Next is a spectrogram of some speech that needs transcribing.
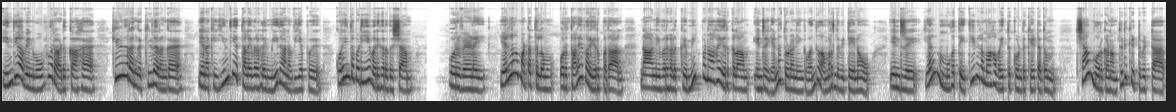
இந்தியாவின் ஒவ்வொரு அடுக்காக கீழிறங்க கீழிறங்க எனக்கு இந்திய தலைவர்களின் மீதான வியப்பு குறைந்தபடியே வருகிறது ஷாம். ஒருவேளை எல்லா மட்டத்திலும் ஒரு தலைவர் இருப்பதால் நான் இவர்களுக்கு மீட்பனாக இருக்கலாம் என்ற எண்ணத்துடன் இங்கு வந்து அமர்ந்து விட்டேனோ என்று எல் முகத்தை தீவிரமாக வைத்துக்கொண்டு கேட்டதும் ஷாம் ஒரு கணம் திடுக்கிட்டு விட்டார்.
